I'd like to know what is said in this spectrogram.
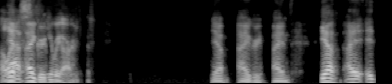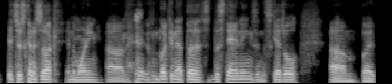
alas, yep, I agree. Here we are. Yeah, I agree. I, yeah, I, it, it's just going to suck in the morning. Um, looking at the, the standings and the schedule. Um, but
